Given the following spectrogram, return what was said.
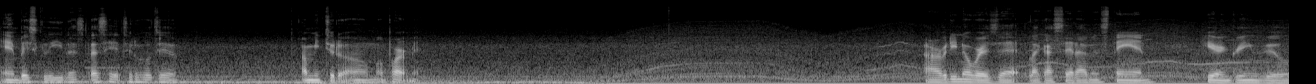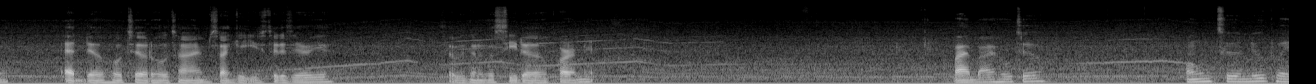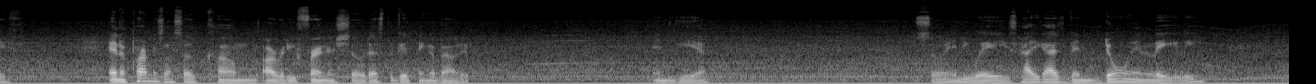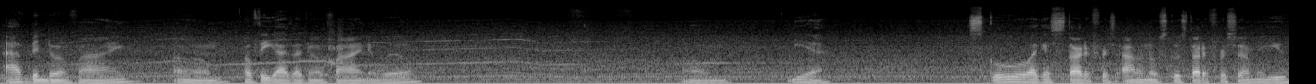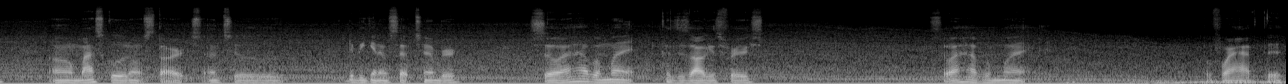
And basically let's let's head to the hotel. I mean to the um apartment. I already know where it's at. Like I said, I've been staying here in Greenville at the hotel the whole time so I can get used to this area. So we're gonna go see the apartment. Bye bye hotel. On to a new place. And apartments also come already furnished, so that's the good thing about it. And yeah. So anyways, how you guys been doing lately? I've been doing fine. Um, hopefully you guys are doing fine and well. Um, yeah. School, I guess, started first. I don't know school started for some of you. Um, my school don't start until the beginning of September. So I have a month because it's August 1st. So I have a month before I have to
